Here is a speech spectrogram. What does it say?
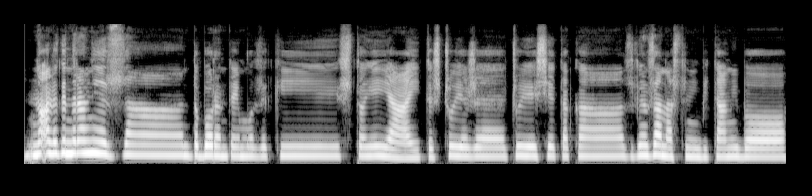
no ale generalnie za doborem tej muzyki stoję ja i też czuję, że czuję się taka związana z tymi bitami, bo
